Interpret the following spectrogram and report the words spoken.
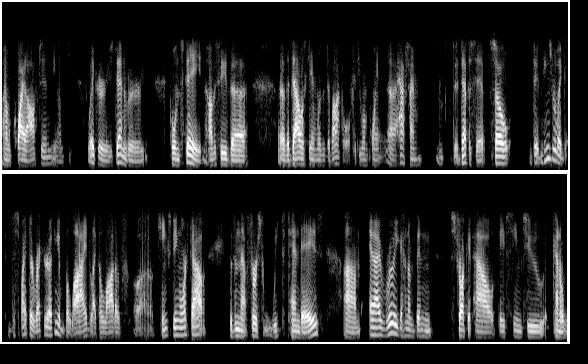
um, quite often. You know, Lakers, Denver, Golden State. Obviously, the uh, the Dallas game was a debacle, 51 point uh, halftime deficit. So things were like, despite their record, I think it belied like a lot of uh, kinks being worked out within that first week to 10 days. Um, and I've really kind of been struck at how they've seemed to kind of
